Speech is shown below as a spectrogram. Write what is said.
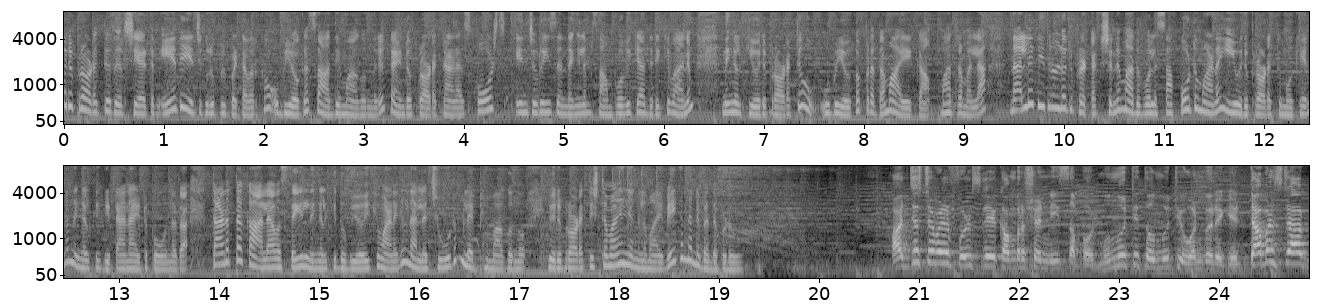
ഒരു പ്രോഡക്റ്റ് തീർച്ചയായിട്ടും ഏത് ഏജ് ഗ്രൂപ്പിൽപ്പെട്ടവർക്കും ഉപയോഗ സാധ്യമാകുന്ന ഒരു കൈൻഡ് ഓഫ് പ്രോഡക്റ്റ് ആണ്. സ്പോർട്സ് ഇഞ്ചുറീസ് എന്തെങ്കിലും സംഭവിക്കാതിരിക്കുവാനും നിങ്ങൾക്ക് ഈ ഒരു പ്രോഡക്റ്റ് ഉപയോഗപ്രദമായേക്കാം. മാത്രമല്ല നല്ല രീതിയിലുള്ള ഒരു പ്രൊട്ടക്ഷനും അതുപോലെ സപ്പോർട്ടുമാണ് ഈ ഒരു പ്രോഡക്റ്റ് മുഖേന നിങ്ങൾക്ക് കിട്ടാനായിട്ട് പോകുന്നത്. തണുത്ത കാലാവസ്ഥയിൽ നിങ്ങൾക്ക് ഇത് ഉപയോഗിക്കുവാണെങ്കിൽ നല്ല ചൂടും ലഭ്യമാകുന്നു. ഈ ഒരു പ്രോഡക്റ്റ് ഇഷ്ടമായി ഞങ്ങളുമായി വേഗം തന്നെ ബന്ധപ്പെടൂ. Adjustable full sleeve compression knee support മുന്നൂറ്റി തൊണ്ണൂറ്റി ഒൻപത് രൂപയ്ക്ക്. Double strap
